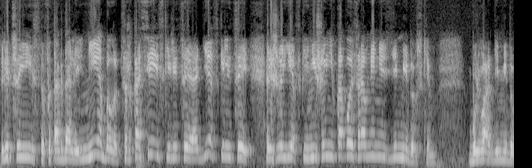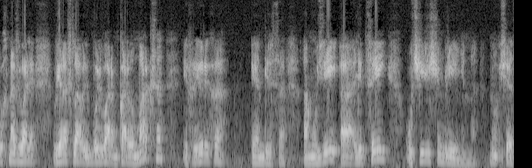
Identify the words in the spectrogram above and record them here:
лицеистов и так далее не было. Циркосейский лицей, Одесский лицей, Решельевский не шли ни в какое сравнение с Демидовским. Бульвар Демидовых назвали в Ярославле бульваром Карла Маркса и Фридриха Энгельса, а музей, а лицей училищем Ленина. Ну, сейчас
